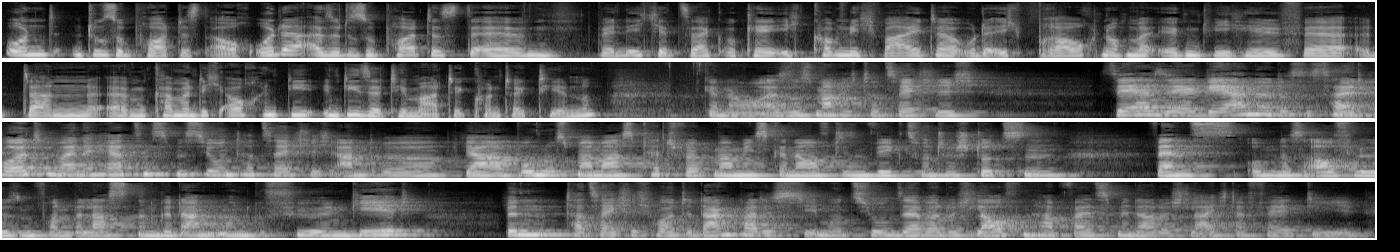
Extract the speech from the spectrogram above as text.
Und du supportest auch, oder? Also du supportest, ähm, wenn ich jetzt sage, okay, ich komme nicht weiter oder ich brauche noch mal irgendwie Hilfe, dann ähm, kann man dich auch in, die, in dieser Thematik kontaktieren, ne? Genau, also das mache ich tatsächlich sehr, sehr gerne. Das ist halt heute meine Herzensmission tatsächlich, andere ja, Bonusmamas, Patchwork-Mamis genau auf diesem Weg zu unterstützen, wenn es um das Auflösen von belastenden Gedanken und Gefühlen geht. Bin tatsächlich heute dankbar, dass ich die Emotionen selber durchlaufen habe, weil es mir dadurch leichter fällt, die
